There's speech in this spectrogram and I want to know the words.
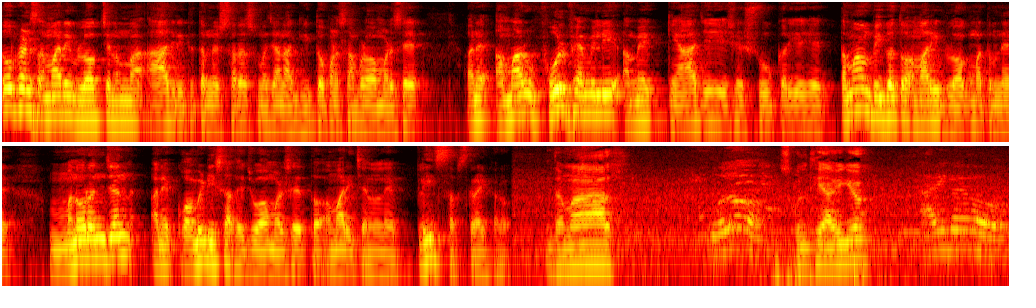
તો ફ્રેન્ડ્સ અમારી બ્લોગ ચેનલમાં આ જ રીતે તમને સરસ મજાના ગીતો પણ સાંભળવા મળશે અને અમારું ફૂલ ફેમિલી અમે ક્યાં જઈએ છીએ શું કરીએ છીએ તમામ વિગતો અમારી બ્લોગમાં તમને મનોરંજન અને કોમેડી સાથે જોવા મળશે તો અમારી ચેનલને પ્લીઝ સબસ્ક્રાઇબ કરો. ધમાલ. બોલો. સ્કૂલથી આવી ગયો? આવી ગયો.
